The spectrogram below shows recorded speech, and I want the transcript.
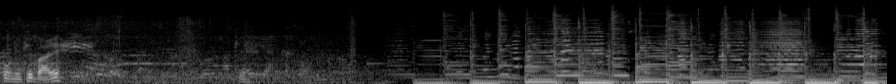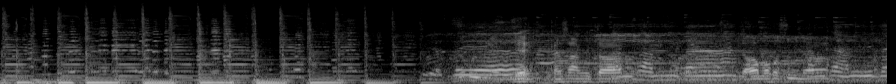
ပုံတွေဖြစ်ပါတယ်โ 감사합니다. 감사합니다. 잘 먹었습니다. 감사합니다.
